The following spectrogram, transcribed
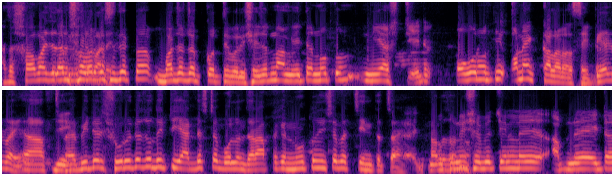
আচ্ছা সবাই যাতে সবার কাছে একটা বাজারজাত করতে পারি। সেই জন্য আমি এটা নতুন নিয়ে আসছি। এটা অবনতি অনেক কালার আছে পিয়াস ভাই ভিডিওর শুরুতে যদি একটু অ্যাড্রেসটা বলেন যারা আপনাকে নতুন হিসেবে চিনতে চায় নতুন হিসেবে চিনলে আপনি এটা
